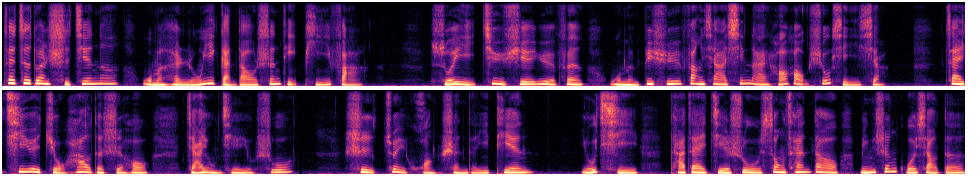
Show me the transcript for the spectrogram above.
在这段时间呢，我们很容易感到身体疲乏，所以巨蟹月份我们必须放下心来，好好休息一下。在七月九号的时候，贾永杰有说。是最恍神的一天，尤其他在结束送餐到民生国小的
